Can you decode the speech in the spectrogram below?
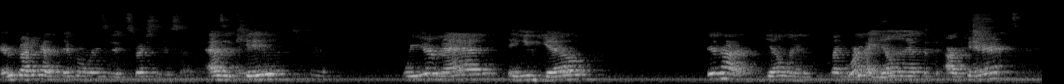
everybody has different ways of expressing yourself. As a kid, when you're mad and you yell, they're not yelling like we're not yelling at the, our parents.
